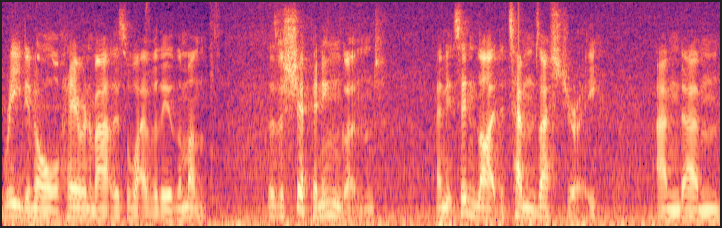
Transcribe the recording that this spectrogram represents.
reading or hearing about this or whatever the other month. There's a ship in England, and it's in like the Thames estuary, and um,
